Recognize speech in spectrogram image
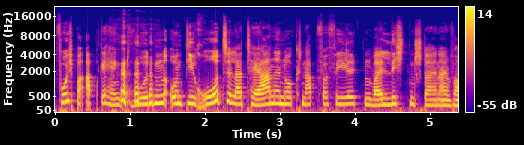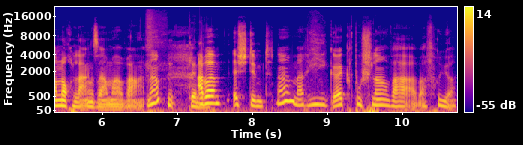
furchtbar abgehängt wurden und die rote Laterne nur knapp verfehlten, weil Liechtenstein einfach noch langsamer war. Ne? Genau. Aber es stimmt, ne? Marie Göck-Bouchelin war, war früher.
